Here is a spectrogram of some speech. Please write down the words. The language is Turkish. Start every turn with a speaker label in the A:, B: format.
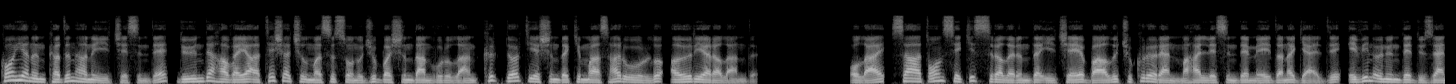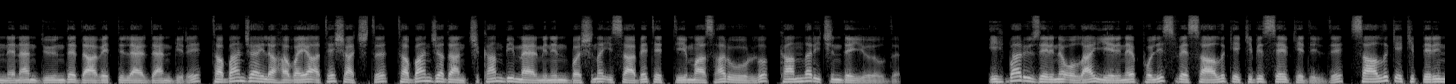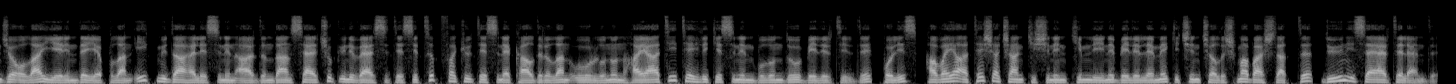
A: Konya'nın Kadınhanı ilçesinde, düğünde havaya ateş açılması sonucu başından vurulan 44 yaşındaki Mazhar Uğurlu, ağır yaralandı. Olay, saat 18 sıralarında ilçeye bağlı Çukurören mahallesinde meydana geldi, evin önünde düzenlenen düğünde davetlilerden biri, tabancayla havaya ateş açtı, tabancadan çıkan bir merminin başına isabet ettiği Mazhar Uğurlu, kanlar içinde yığıldı. İhbar üzerine olay yerine polis ve sağlık ekibi sevk edildi. Sağlık ekiplerince olay yerinde yapılan ilk müdahalesinin ardından Selçuk Üniversitesi Tıp Fakültesine kaldırılan Uğurlu'nun hayati tehlikesinin bulunduğu belirtildi. Polis, havaya ateş açan kişinin kimliğini belirlemek için çalışma başlattı, düğün ise ertelendi.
